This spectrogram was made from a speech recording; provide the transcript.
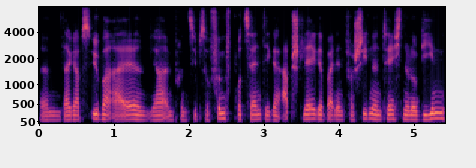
Ähm, da gab es überall ja im Prinzip so fünfprozentige Abschläge bei den verschiedenen Technologien.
